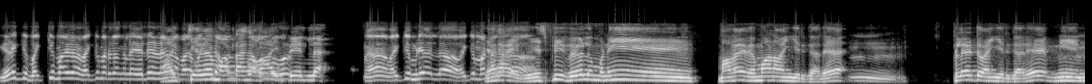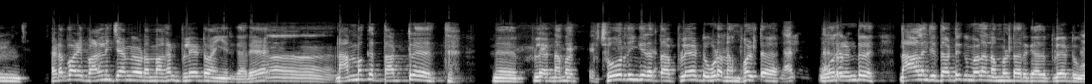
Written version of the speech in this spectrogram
எனக்கு வைக்க மாதிரி வைக்க மாட்டாங்களா என்ன என்ன, வைக்கவே வைக்க- மாட்டாங்க வாய்ப்பே இல்ல. வைக்க முடியாதுல்ல வைக்க மாட்டாங்க எஸ்பி வேலுமணி மவன் விமானம் வாங்கியிருக்காரு. பிளேட் வாங்கியிருக்காரு. மீ. எடப்பாடி பழனிசாமியோட மகன் பிளேட் வாங்கியிருக்காரு. நமக்கு தட்டு நம்ம சோறு திங்கிற பிளேட் கூட நம்மள்ட்ட ஒரு ரெண்டு நாலஞ்சு தட்டுக்கு மேல நம்மள்ட்ட இருக்காது பிளேட் கூட.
